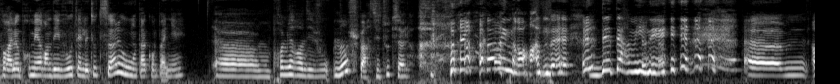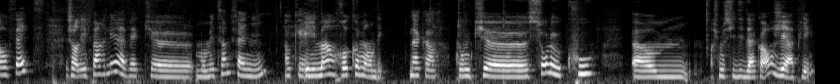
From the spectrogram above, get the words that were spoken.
Pour aller au premier rendez-vous, t'es allée toute seule ou on t'a accompagnée? Euh, mon premier rendez-vous. Non, je suis partie toute seule. Comme une grande, déterminée. Euh, en fait, j'en ai parlé avec euh, mon médecin de famille et il m'a recommandé. D'accord. Donc, sur le coup, je me suis dit d'accord, j'ai appelé.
